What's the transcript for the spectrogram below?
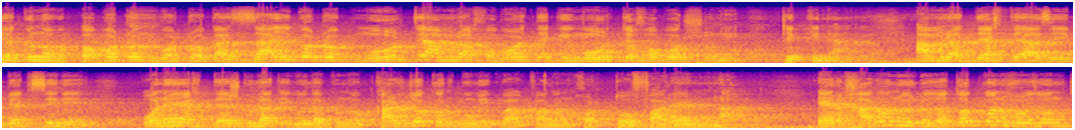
যে কোনো অঘটন ঘটক আর যাই ঘটক, মুহূর্তে আমরা খবর দেখি, মুহূর্তে খবর শুনি, ঠিক কিনা আমরা দেখতে আছি ভ্যাকসিনে অনেক দেশগুলাত এগুলা কোনো কার্যকর ভূমিকা পালন করতে পারেন না। এর কারণ হইল যতক্ষণ পর্যন্ত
